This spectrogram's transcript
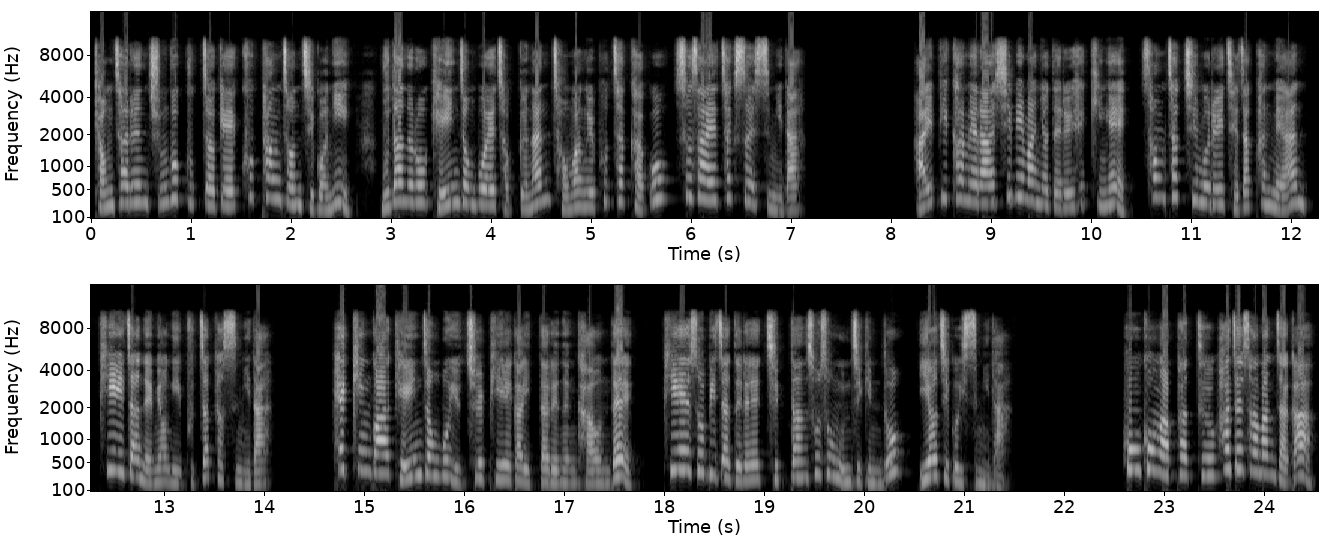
경찰은 중국 국적의 쿠팡 전 직원이 무단으로 개인정보에 접근한 정황을 포착하고 수사에 착수했습니다. IP 카메라 12만여 대를 해킹해 성착취물을 제작 판매한 피해자 4명이 붙잡혔습니다. 해킹과 개인정보 유출 피해가 잇따르는 가운데 피해 소비자들의 집단 소송 움직임도 이어지고 있습니다. 홍콩 아파트 화재 사망자가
